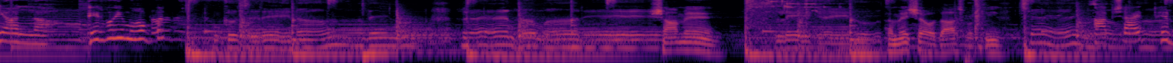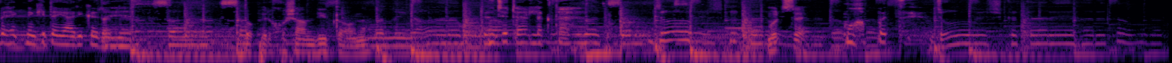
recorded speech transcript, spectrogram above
या अल्लाह फिर वही मोहब्बत। गुजरे ना दिन रैन हमारे। शामें ले गए हो हमेशा उदास होती हैं। आप शायद फिर बहकने की तैयारी कर रहे हैं। तो फिर खुश आमदीद का होना मुझे डर लगता है। मुझसे। मोहब्बत से। जो इश्क करे हर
